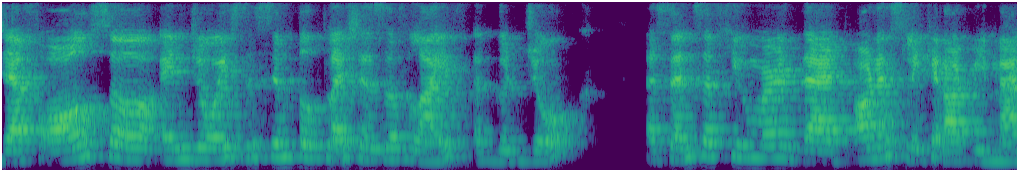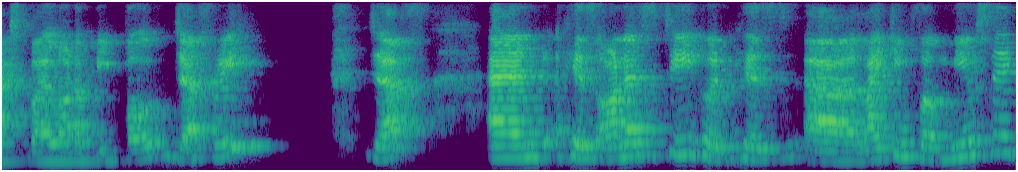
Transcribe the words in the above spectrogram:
Jeff also enjoys the simple pleasures of life, a good joke, a sense of humor that honestly cannot be matched by a lot of people, Jeffrey, Jeff, and his honesty, his uh, liking for music,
